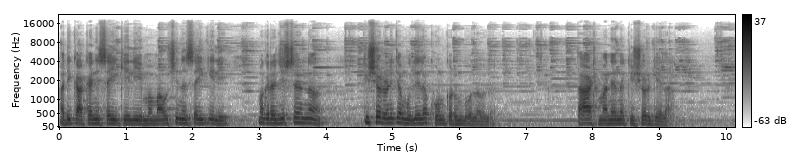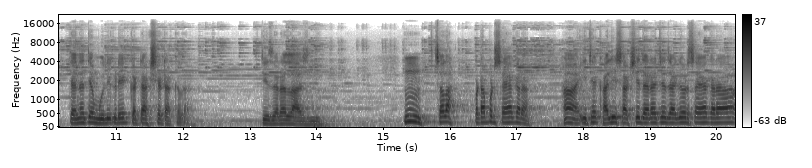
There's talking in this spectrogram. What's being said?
आधी काकाने सही केली मग मावशीनं सही केली मग रजिस्टरनं किशोर आणि त्या मुलीला खून करून बोलावलं. ताठ मानेनं किशोर गेला. त्यानं त्या मुलीकडे एक कटाक्ष टाकला. ती जरा लाजली. चला पटापट सह्या करा. हां इथे खाली साक्षीदाराच्या जागेवर सह्या करा.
